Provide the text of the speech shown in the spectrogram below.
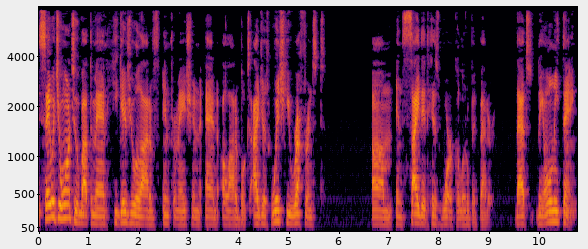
say what you want to about the man. He gives you a lot of information and a lot of books. I just wish he referenced um, and cited his work a little bit better. That's the only thing.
